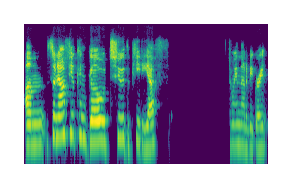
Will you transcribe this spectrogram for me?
Um, so now if you can go to the PDF, Dwayne, that'd be great.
